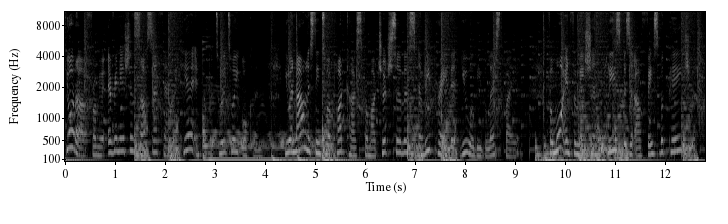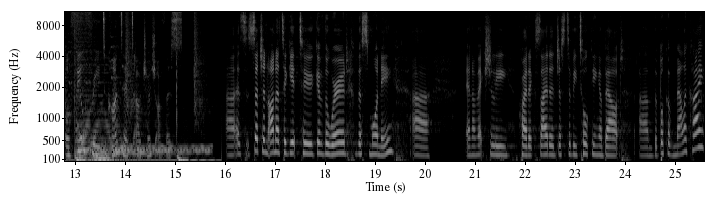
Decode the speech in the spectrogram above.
Kia from your Every Nation Southside family here in Papatoetoe, Auckland. You are now listening to a podcast from our church service, and we pray that you will be blessed by it. For more information, please visit our Facebook page or feel free to contact our church office. Uh, it's such an honor to get to give the word this morning. Uh, and I'm actually quite excited just to be talking about um, the book of Malachi.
